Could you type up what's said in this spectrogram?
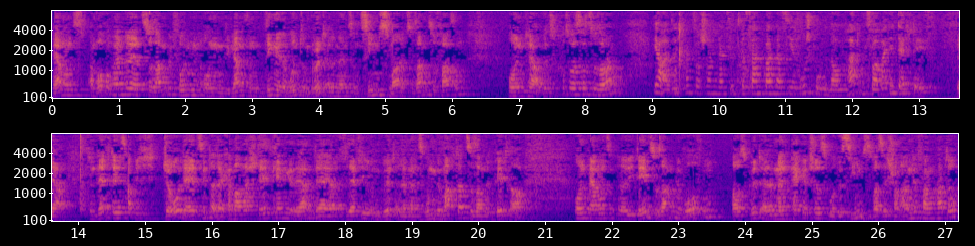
Wir haben uns am Wochenende jetzt zusammengefunden, um die ganzen Dinge rund um Grid Elements und Themes mal zusammenzufassen. Und ja, willst du kurz was dazu sagen? Ja, also ich fand es auch schon ganz interessant, wann das hier einen Ursprung genommen hat, und zwar bei den Dev Days. Ja, zum Dev Days habe ich Joe, der jetzt hinter der Kamera steht, kennengelernt, der ja sehr viel um Grid Elements rumgemacht hat, zusammen mit Petra. Und wir haben uns Ideen zusammengeworfen. Aus Grid Element Packages wurde Themes, was ich schon angefangen hatte.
